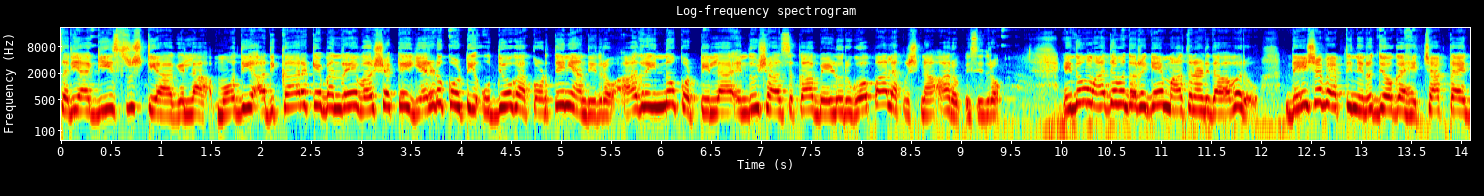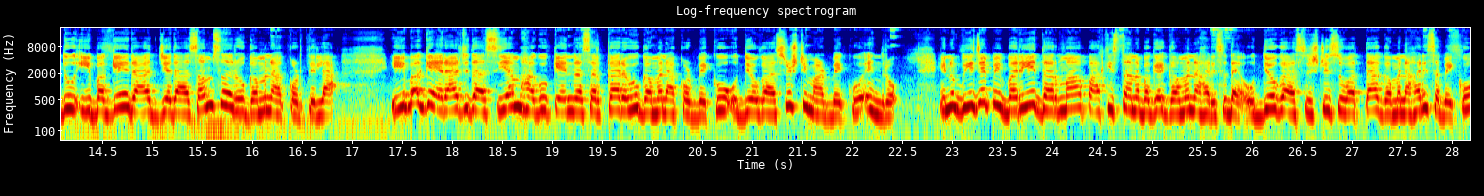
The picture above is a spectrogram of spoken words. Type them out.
ಸರಿಯಾಗಿ ಸೃಷ್ಟಿಯಾಗಿಲ್ಲ. ಮೋದಿ ಅಧಿಕಾರಕ್ಕೆ ಬಂದ್ರೆ ವರ್ಷಕ್ಕೆ ಎರಡು ಕೋಟಿ ಉದ್ಯೋಗ ಕೊಡ್ತೀನಿ ಅಂದಿದ್ರು. ಆದ್ರೆ ಇನ್ನೂ ಕೊಟ್ಟಿಲ್ಲ ಎಂದು ಶಾಸಕ ಬೇಳೂರು ಗೋಪಾಲಕೃಷ್ಣ ಆರೋಪಿಸಿದರು. ಇಂದು ಮಾಧ್ಯಮದವರಿಗೆ ಮಾತನಾಡಿದ ಅವರು ದೇಶವ್ಯಾಪ್ತಿ ನಿರುದ್ಯೋಗ ಹೆಚ್ಚಾಗ್ತಾ ಇದ್ದು ಈ ಬಗ್ಗೆ ರಾಜ್ಯದ ಸಂಸದರು ಗಮನ ಕೊಡ್ತಿಲ್ಲ. ಈ ಬಗ್ಗೆ ರಾಜ್ಯದ ಸಿಎಂ ಹಾಗೂ ಕೇಂದ್ರ ಸರ್ಕಾರವು ಗಮನ ಕೊಡಬೇಕು, ಉದ್ಯೋಗ ಸೃಷ್ಟಿ ಮಾಡಬೇಕು ಎಂದರು. ಇನ್ನು ಬಿಜೆಪಿ ಬರೀ ಧರ್ಮ ಪಾಕಿಸ್ತಾನ ಬಗ್ಗೆ ಗಮನ ಹರಿಸದೆ ಉದ್ಯೋಗ ಸೃಷ್ಟಿಸುವತ್ತ ಗಮನ ಹರಿಸಬೇಕು,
